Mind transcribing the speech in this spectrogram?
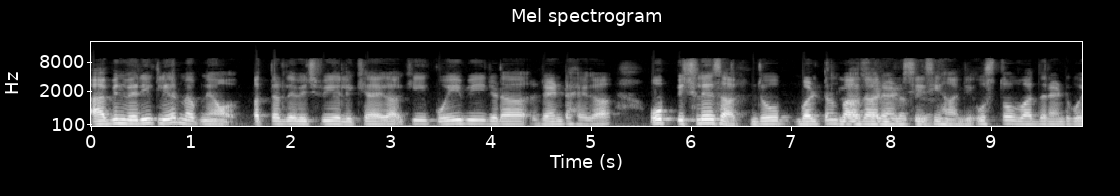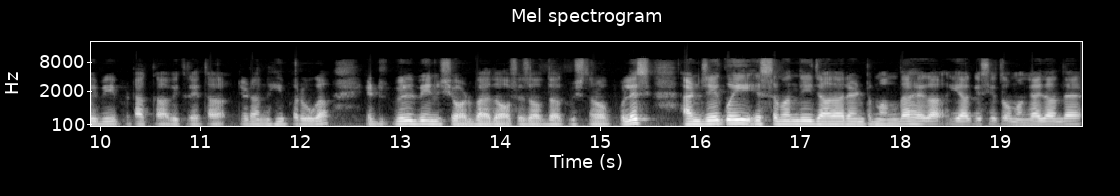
ਆਈ ਬੀਨ ਵੈਰੀ ਕਲੀਅਰ ਮੈਂ ਆਪਣੇ ਪੱਤਰ ਦੇ ਵਿੱਚ ਵੀ ਇਹ ਲਿਖਿਆ ਹੈਗਾ ਕਿ ਕੋਈ ਵੀ ਜਿਹੜਾ ਰੈਂਟ ਹੈਗਾ ਉਹ ਪਿਛਲੇ ਸਾਲ ਜੋ ਬਲਟਨ ਬਾਗ ਦਾ ਰੈਂਟ ਸੀ। ਸੀ ਹਾਂਜੀ ਉਸ ਤੋਂ ਵੱਧ ਰੈਂਟ ਕੋਈ ਵੀ ਪਟਾਕਾ ਵਿਕਰੇਤਾ ਜਿਹੜਾ ਨਹੀਂ ਭਰੂਗਾ। It will be insured by the office of the commissioner of police and ਜੇ ਕੋਈ ਇਸ ਸੰਬੰਧੀ ਜ਼ਿਆਦਾ ਰੈਂਟ ਮੰਗਦਾ ਹੈਗਾ ਜਾਂ ਕਿਸੇ ਤੋਂ ਮੰਗਿਆ ਜਾਂਦਾ ਹੈ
